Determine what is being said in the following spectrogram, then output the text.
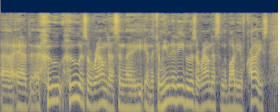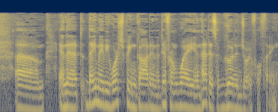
uh, at uh, who who is around us in the in the community, who is around us in the body of Christ, um, and that they may be worshiping God in a different way, and that is a good and joyful thing,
